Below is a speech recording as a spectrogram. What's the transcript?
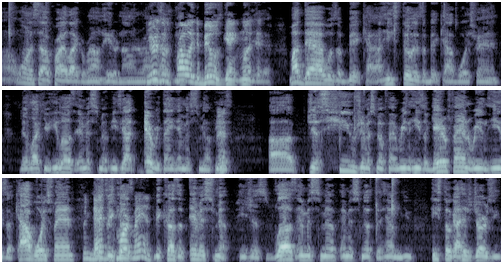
I want to say I was probably like around eight or nine. Around Yours that. was probably the Bills game, wasn't yeah. it? My dad was a big cow. He still is a big Cowboys fan, and just like you, he loves Emmitt Smith. He's got everything Emmitt Smith. He's uh, just huge Emmitt Smith fan. Reason he's a Gator fan. The reason he's a Cowboys fan. I mean, Dad's a smart because- man. because of Emmitt Smith. He just loves Emmitt Smith. Emmitt Smith to him, you he still got his jersey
